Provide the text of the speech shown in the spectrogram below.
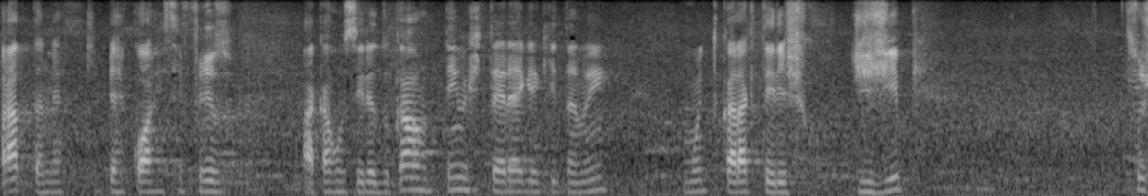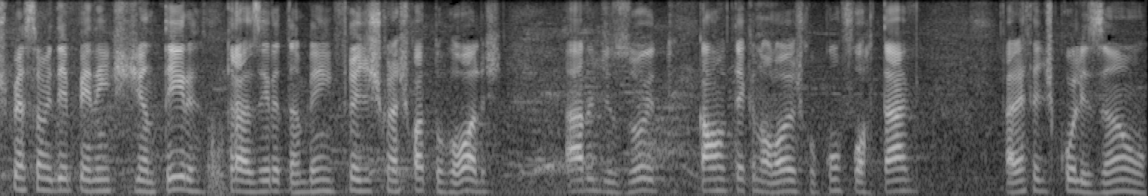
prata, né, que percorre esse friso a carroceria do carro. Tem o easter egg aqui também, muito característico de Jeep. Suspensão independente dianteira, traseira também, freio disco nas quatro rodas, aro 18, carro tecnológico, confortável, alerta de colisão.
